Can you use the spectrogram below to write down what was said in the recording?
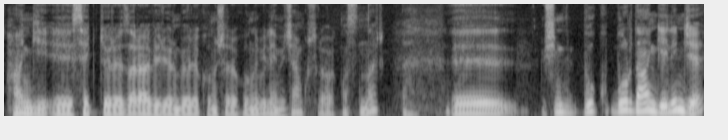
hangi e, sektöre zarar veriyorum böyle konuşarak onu bilemeyeceğim. Kusura bakmasınlar. e, şimdi bu buradan gelince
